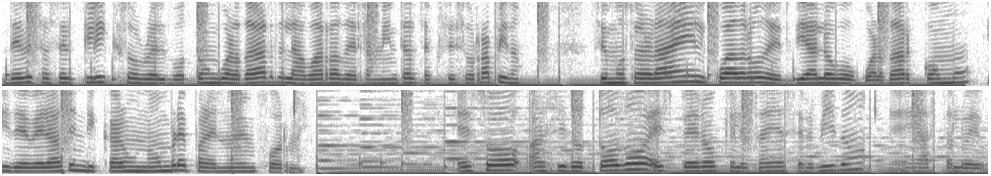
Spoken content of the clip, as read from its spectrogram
debes hacer clic sobre el botón Guardar de la barra de herramientas de acceso rápido. Se mostrará el cuadro de diálogo Guardar como y deberás indicar un nombre para el nuevo informe. Eso ha sido todo, espero que les haya servido. Eh, hasta luego.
